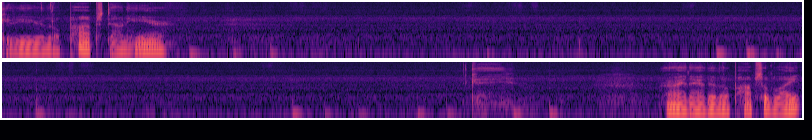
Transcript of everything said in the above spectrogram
give you your pops down here. Okay. All right, they have their little pops of light.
